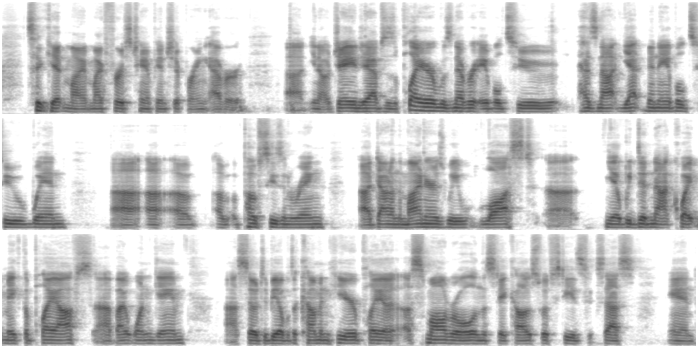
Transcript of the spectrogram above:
to get my my first championship ring ever. You know, J.A. Jabs as a player was never able to, has not yet been able to win uh, a, a, postseason ring. Uh, down in the minors, we lost. Uh, you know, we did not quite make the playoffs uh, by one game. Uh, so to be able to come in here, play a, a, small role in the State College Swift Steeds' success, and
